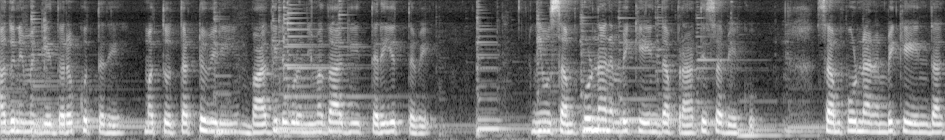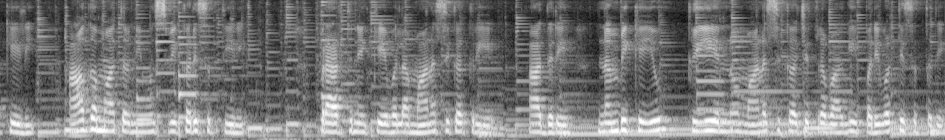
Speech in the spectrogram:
ಅದು ನಿಮಗೆ ದೊರಕುತ್ತದೆ ಮತ್ತು ತಟ್ಟುವಿರಿ, ಬಾಗಿಲುಗಳು ನಿಮಗಾಗಿ ತೆರೆಯುತ್ತವೆ. ನೀವು ಸಂಪೂರ್ಣ ನಂಬಿಕೆಯಿಂದ ಪ್ರಾರ್ಥಿಸಬೇಕು. ಸಂಪೂರ್ಣ ನಂಬಿಕೆಯಿಂದ ಕೇಳಿ, ಆಗ ಮಾತ್ರ ನೀವು ಸ್ವೀಕರಿಸುತ್ತೀರಿ. ಪ್ರಾರ್ಥನೆ ಕೇವಲ ಮಾನಸಿಕ ಕ್ರಿಯೆ, ಆದರೆ ನಂಬಿಕೆಯು ಕ್ರಿಯೆಯನ್ನು ಮಾನಸಿಕ ಚಿತ್ರವಾಗಿ ಪರಿವರ್ತಿಸುತ್ತದೆ.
